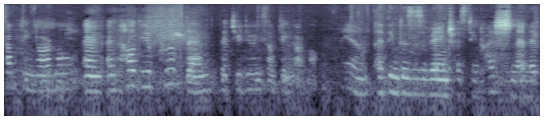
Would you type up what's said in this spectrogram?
something normal, and and how do you prove then that you're doing something normal? Yeah, I think this is a very interesting question, and it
